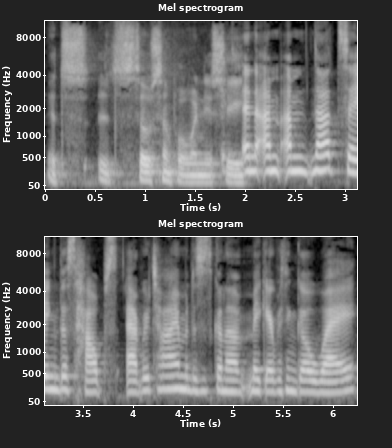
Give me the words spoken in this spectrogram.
it's it's so simple when you see. And I'm I'm not saying this helps every time and this is gonna make everything go away.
